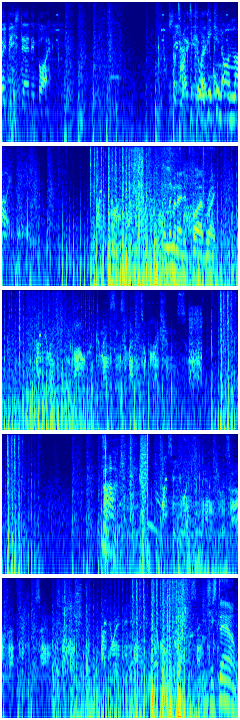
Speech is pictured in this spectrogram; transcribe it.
UAV standing by. Tactical beacon online. Eliminated fire break. Activating inbound and commencing surveillance operations. Ah. See UAV energy reserves at 50%. UAV energy level 50%. She's down.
